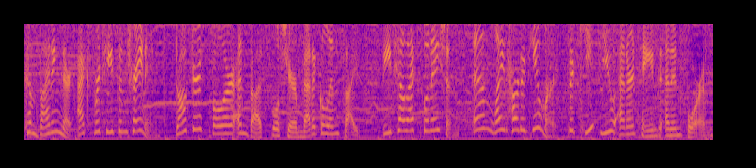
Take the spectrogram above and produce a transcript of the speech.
Combining their expertise and training, Doctors Fuller and Butts will share medical insights, detailed explanations, and lighthearted humor to keep you entertained and informed.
